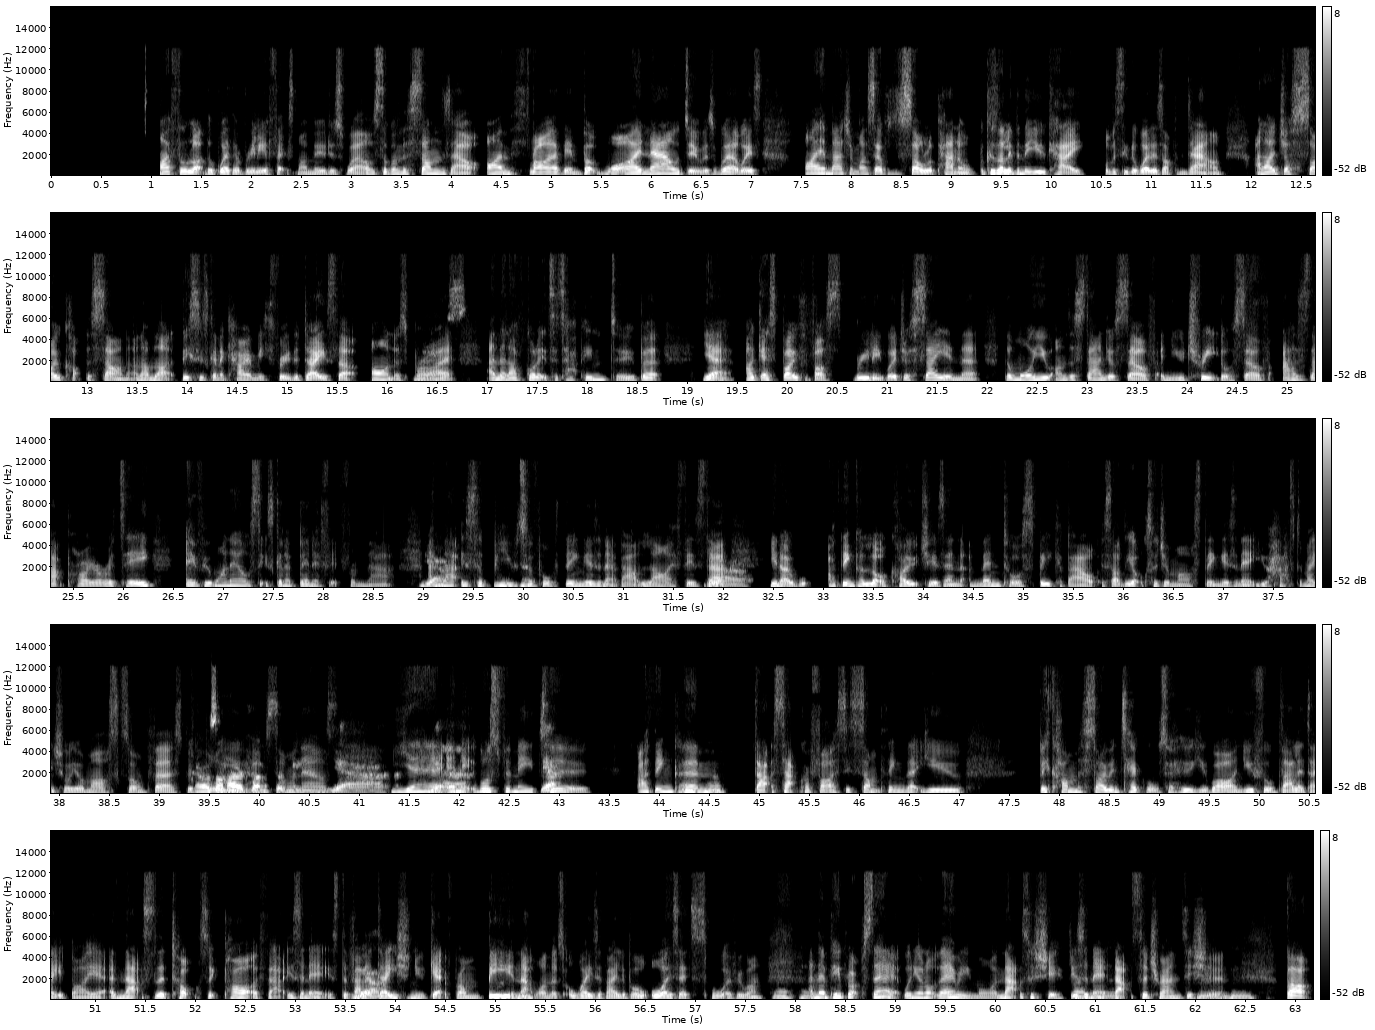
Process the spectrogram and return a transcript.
I feel like the weather really affects my mood as well. So when the sun's out, I'm thriving. But what I now do as well is I imagine myself as a solar panel because I live in the UK. Obviously, the weather's up and down, and I just soak up the sun. And I'm like, this is going to carry me through the days that aren't as bright. Nice. And then I've got it to tap into. But yeah, I guess both of us really, we're just saying that the more you understand yourself and you treat yourself as that priority, everyone else is going to benefit from that. Yeah. And that is the Mhm. beautiful thing, isn't it, about life is that, Yeah. you know, I think a lot of coaches and mentors speak about it's like the oxygen mask thing, isn't it? You have to make sure your mask's on first before you one someone me. else. Yeah. Yeah, and it was for me Yeah. too. I think um Mhm. that sacrifice is something that you become so integral to who you are and you feel validated by it. And that's the toxic part of that, isn't it? It's the Yeah. validation you get from being Mhm. that one that's always available, always there to support everyone. Mhm. And then people are upset when you're not there anymore. And that's a shift, isn't it? Mhm. That's the transition. Mhm. But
